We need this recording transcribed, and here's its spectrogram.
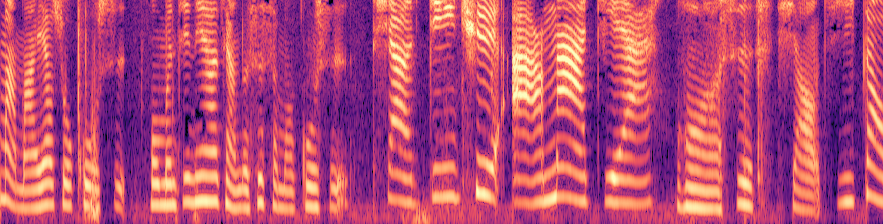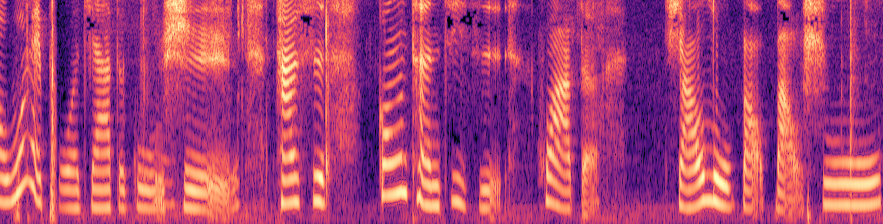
妈妈要说故事。我们今天要讲的是什么故事？小鸡去阿妈家。哇，是小鸡到外婆家的故事。它是工藤纪子画的小鲁宝宝书。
